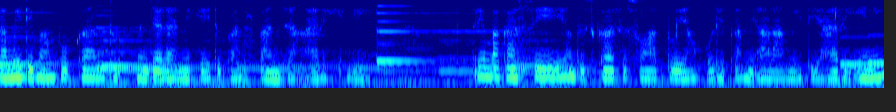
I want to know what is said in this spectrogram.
Kami dimampukan untuk menjalani kehidupan sepanjang hari ini Terima kasih untuk segala sesuatu yang boleh kami alami di hari ini.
